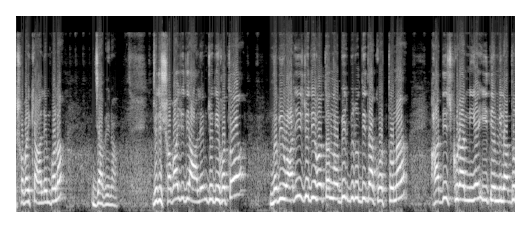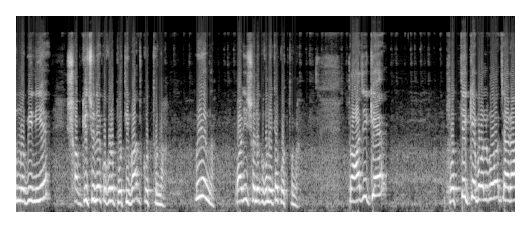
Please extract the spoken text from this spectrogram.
সবাইকে আলেম বলা যাবে না। যদি সবাই যদি আলেম যদি হতো, নবী ওয়ারিস যদি হতো, নবীর বিরোধিতা করতো না, হাদিস, কোরআন নিয়ে, ঈদে মিলাদুল নবী নিয়ে সব কিছু নিয়ে কখনো প্রতিবাদ করতো না। বুঝলেন না? ওয়ারিস হলে কখনো এটা করতো না। তো আজকে প্রত্যেককে বলব, যারা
